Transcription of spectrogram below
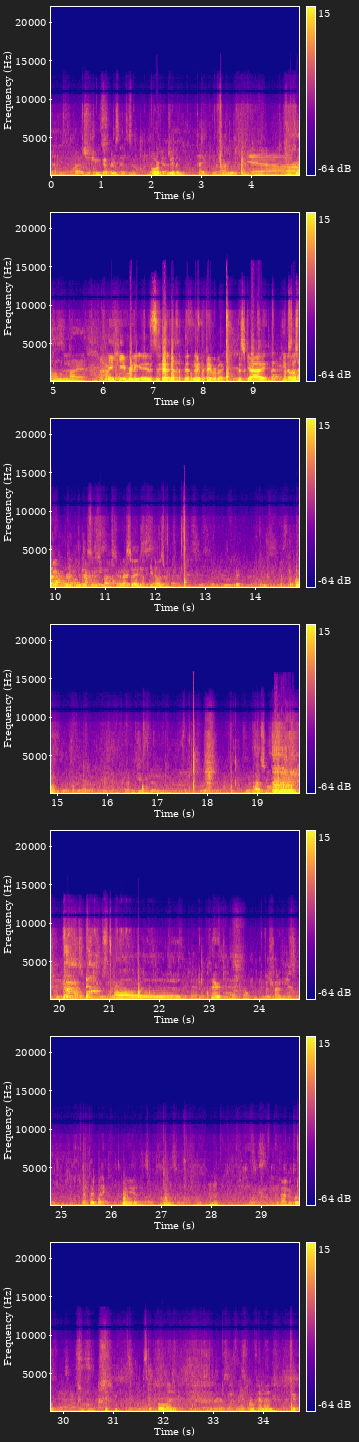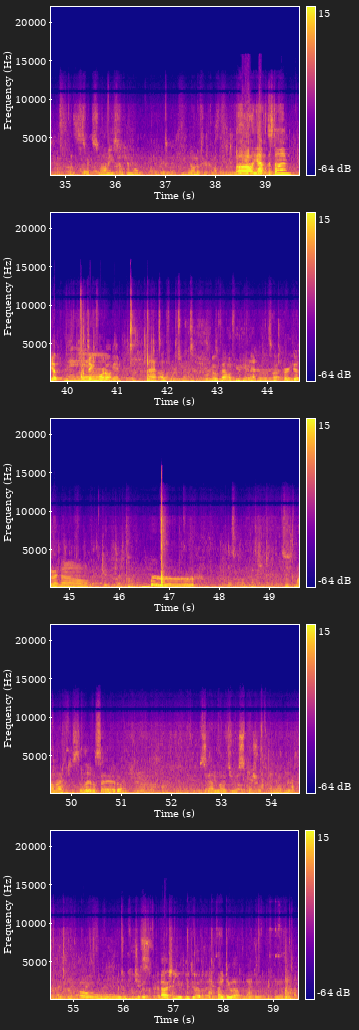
More of a killing type you are. Yeah. Um, he, he really is. Let me get the favor back. this guy, he knows me. You're. What can I say? He knows me. Passing on. Uh, declare attack, no infantry. Defense. Strength, everybody? Come at me, bro. Mhm. Let's get Bull in. Move him in. Good. Strength tsunami, send him home. No, no fear. Oh, you have it this time? Yep. I'm digging for it all game. That's unfortunate. Remove that one from the game. Yeah, seems pretty good right now. Brrr. Make my life just a little sad, huh? Sad lives are a special. Oh. Actually, you, you do have an idea. I do have an idea. Yeah.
